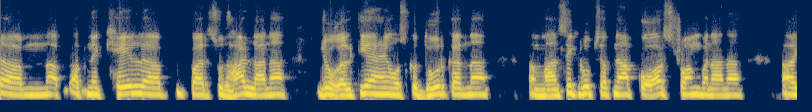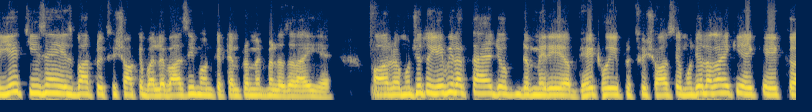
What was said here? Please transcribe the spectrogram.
अपने खेल पर सुधार लाना जो गलतियाँ हैं उसको दूर करना मानसिक रूप से अपने आप को और स्ट्रांग बनाना ये चीज़ें इस बार पृथ्वी शॉ के बल्लेबाजी में उनके टेम्परमेंट में नज़र आई है। और मुझे तो ये भी लगता है जो जब मेरी भेंट हुई पृथ्वी शॉ से मुझे लगा है कि एक एक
